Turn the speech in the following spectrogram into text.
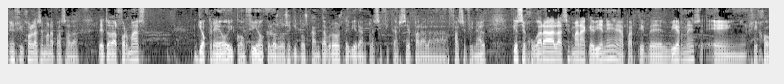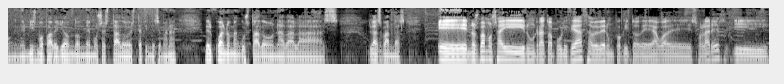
en Gijón la semana pasada. De todas formas, yo creo y confío que los dos equipos cántabros debieran clasificarse para la fase final que se jugará la semana que viene a partir del viernes en Gijón, en el mismo pabellón donde hemos estado este fin de semana, del cual no me han gustado nada las, las bandas. Eh, nos vamos a ir un rato a publicidad, a beber un poquito de agua de solares y,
